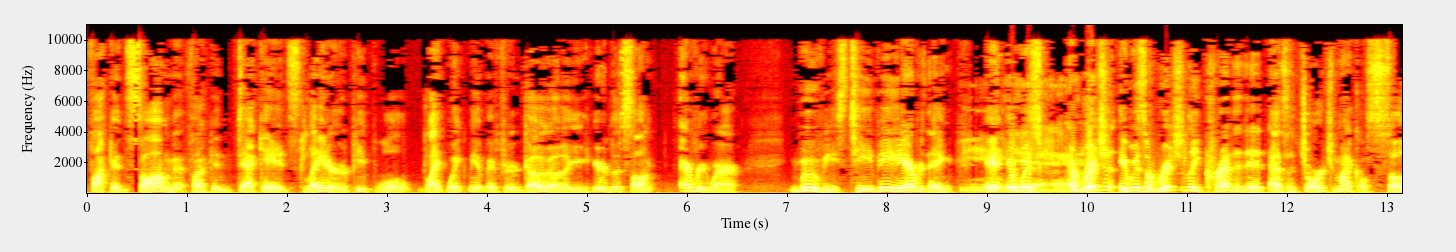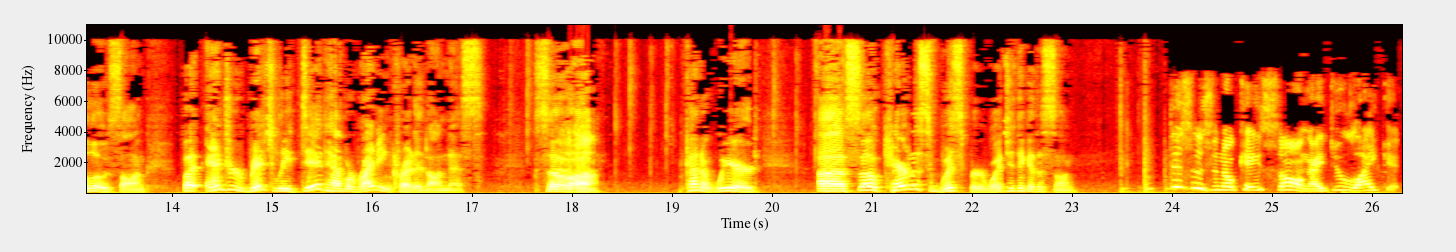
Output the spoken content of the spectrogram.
fucking song that fucking decades later people like "Wake Me Up If You're a Go-Go." You hear this song everywhere, movies, TV, everything. It, it was Yeah. origin. It was originally credited as a George Michael solo song, but Andrew Ridgeley did have a writing credit on this, so Huh. uh, kind of weird. Uh, so, "Careless Whisper." What'd you think of this song? This is an okay song. I do like it.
